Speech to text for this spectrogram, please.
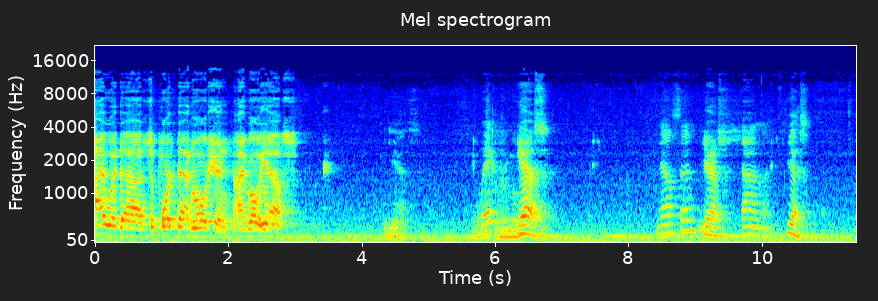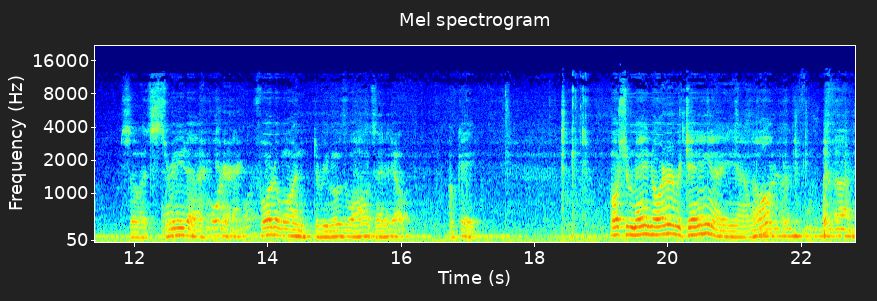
I would, uh, support that motion. I vote yes. Yes. Wick, To remove. Yes. Nelson, Yes. Donlin. Yes. So it's three to, Four to- four to one to remove the wall, is that it? Yep. Okay. Motion made in order retaining a uh, wall. We're done.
